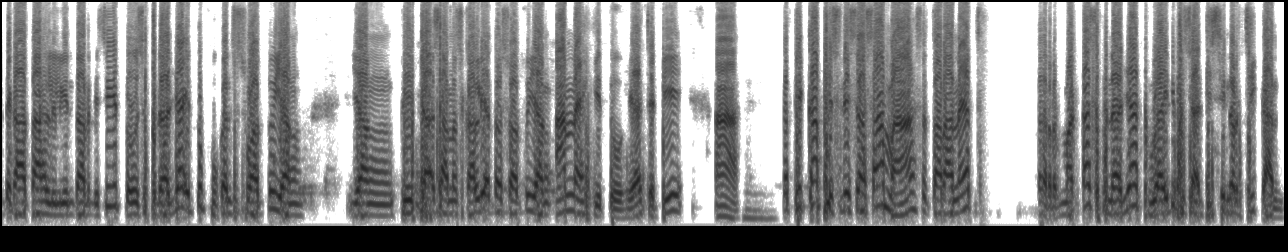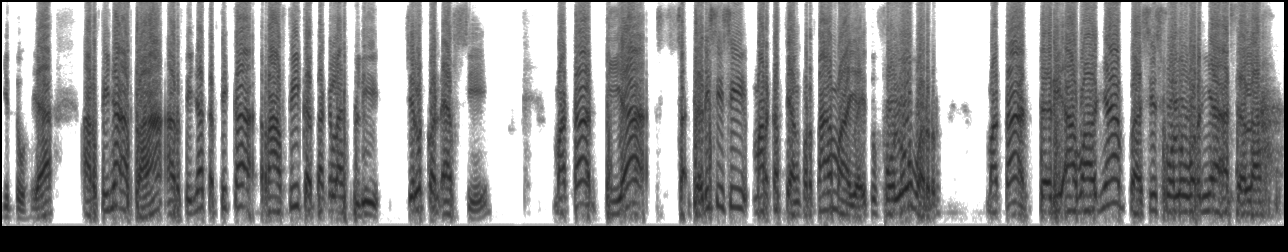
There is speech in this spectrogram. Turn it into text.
ketika Atta Halilintar di situ sebenarnya itu bukan sesuatu yang yang beda sama sekali atau sesuatu yang aneh gitu ya. Jadi nah, ketika bisnisnya sama secara net maka sebenarnya dua ini bisa disinergikan gitu ya. Artinya apa? Artinya ketika Raffi katakanlah beli Cilegon FC, maka dia dari sisi market yang pertama yaitu follower, maka dari awalnya basis followernya adalah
